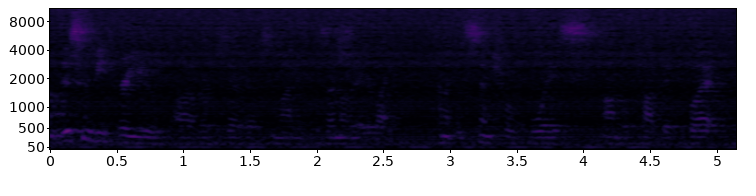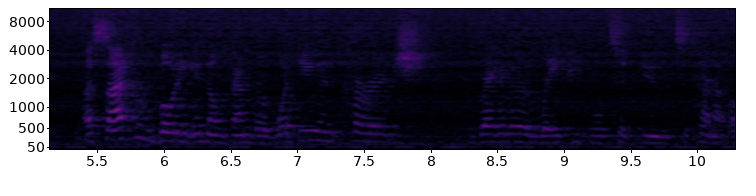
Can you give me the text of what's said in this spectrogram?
Um, this would be for you, uh, Representative Eskamani, because I know you're like kind of the central voice on the topic. But aside from voting in November, what do you encourage regular lay people to do to kind of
